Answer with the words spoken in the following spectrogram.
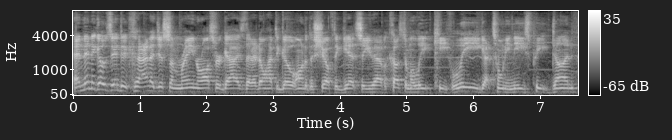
And then it goes into kind of just some rain roster guys that I don't have to go onto the shelf to get. So you have a custom Elite Keith Lee, you got Tony Nese, Pete Dunne,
